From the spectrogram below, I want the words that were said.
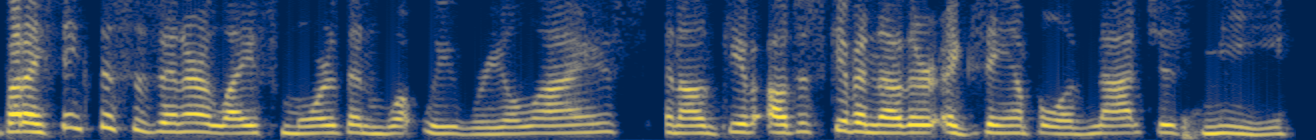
But I think this is in our life more than what we realize. And I'll give, I'll just give another example of not just me.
